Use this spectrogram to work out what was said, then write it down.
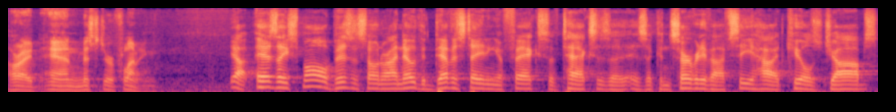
All right, and Mr. Fleming. Yeah, as a small business owner, I know the devastating effects of taxes. As a conservative, I see how it kills jobs.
